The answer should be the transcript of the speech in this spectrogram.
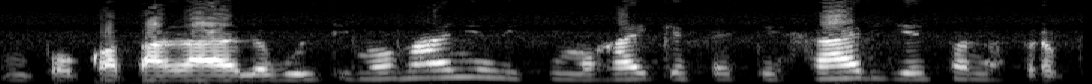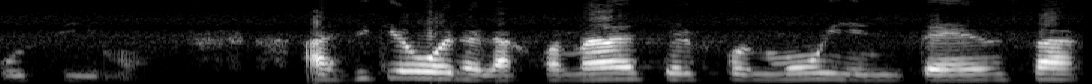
un poco apagada los últimos años, dijimos hay que festejar y eso nos propusimos. Así que bueno, la jornada de ayer fue muy intensa,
